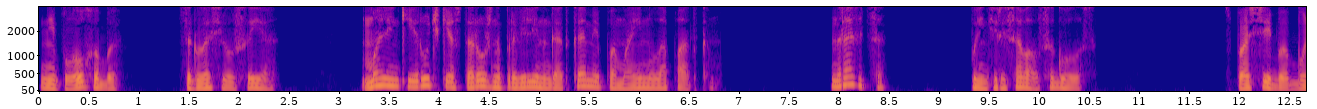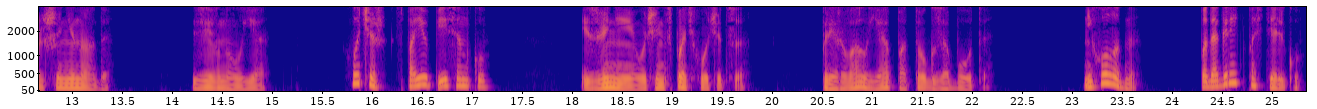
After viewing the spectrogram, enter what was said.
«Неплохо бы», — согласился я. Маленькие ручки осторожно провели ноготками по моим лопаткам. «Нравится?» — поинтересовался голос. «Спасибо, больше не надо», — зевнул я. «Хочешь, спою песенку?» «Извини, очень спать хочется», — прервал я поток заботы. «Не холодно? Подогреть постельку?»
